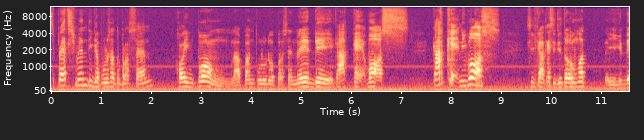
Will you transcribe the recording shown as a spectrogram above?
Spetsman 31% Coin Pong 82% WD kakek bos. Kakek nih bos. Si kakek sejuta umat lagi gede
